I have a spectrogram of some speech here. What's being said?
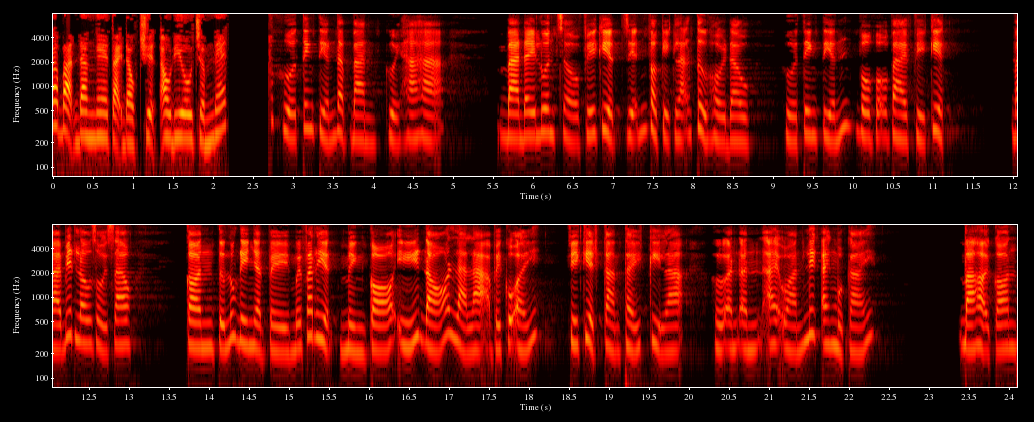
Các bạn đang nghe tại đọc truyện audio.net Hứa tinh tiến đập bàn, cười ha hạ. Bà đây luôn chờ Phí Kiệt diễn vào kịch lãng tử hồi đầu. Hứa tinh tiến vô vỗ vai Phí Kiệt. Bà biết lâu rồi sao? Còn từ lúc đi Nhật về mới phát hiện mình có ý đó là lạ với cô ấy. Phí Kiệt cảm thấy kỳ lạ. Hứa ân ân ai oán liếc anh một cái. Bà hỏi con,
